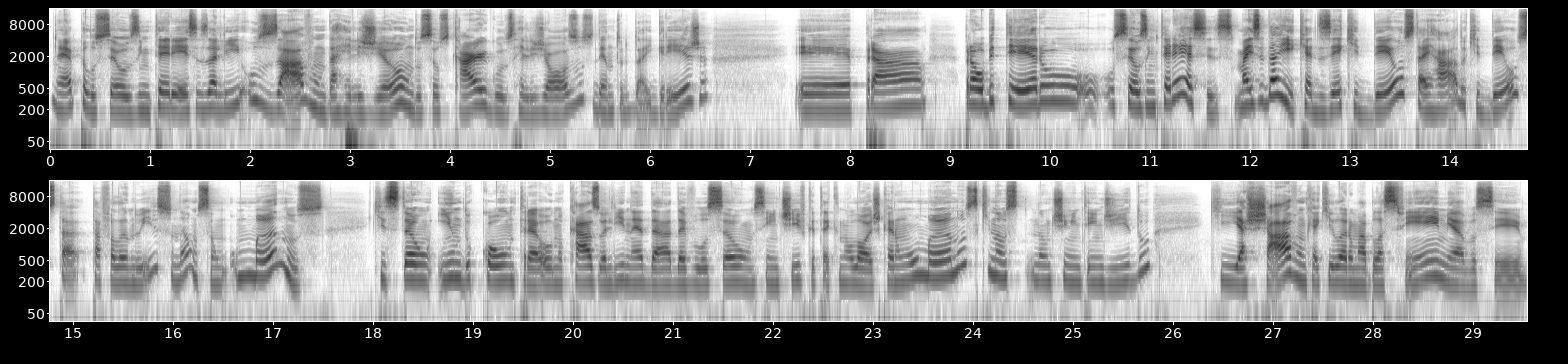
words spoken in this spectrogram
né, pelos seus interesses ali, usavam da religião, dos seus cargos religiosos dentro da igreja, é, para para obter o, os seus interesses. Mas e daí? Quer dizer que Deus está errado? Que Deus está tá falando isso? Não, são humanos que estão indo contra, ou no caso ali, né, da, da evolução científica tecnológica, eram humanos que não, não tinham entendido, que achavam que aquilo era uma blasfêmia, você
